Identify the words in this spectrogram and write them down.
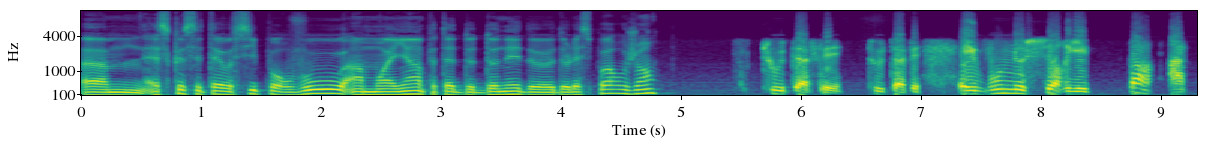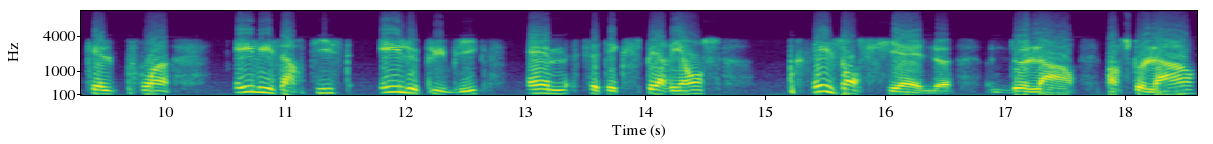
Est-ce que c'était aussi pour vous un moyen peut-être de donner de, de l'espoir aux gens? Tout à fait, tout à fait. Et vous ne seriez à quel point et les artistes et le public aiment cette expérience présentielle de l'art. Parce que l'art,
